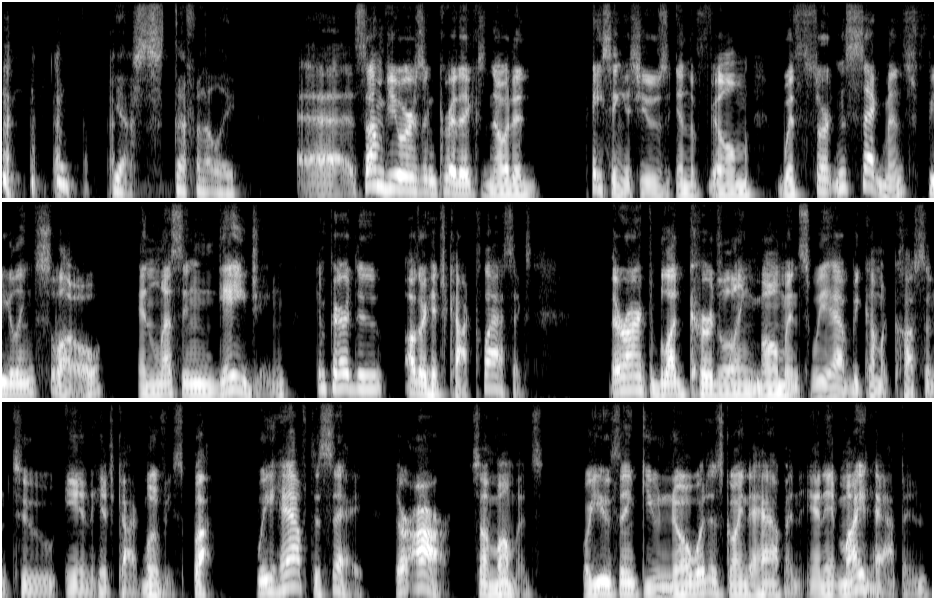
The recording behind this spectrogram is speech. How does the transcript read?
yes, definitely. Uh, some viewers and critics noted pacing issues in the film, with certain segments feeling slow and less engaging compared to other Hitchcock classics. There aren't the blood curdling moments we have become accustomed to in Hitchcock movies, but we have to say there are some moments where you think you know what is going to happen and it might happen,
